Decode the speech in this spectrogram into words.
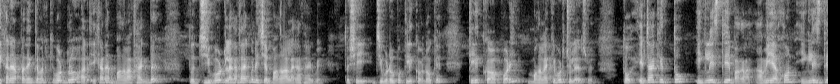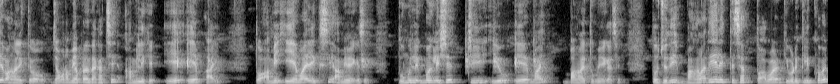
এখানে আপনারা দেখতে পাবেন কিবোর্ডগুলো আর এখানে বাংলা থাকবে। তো জিবোর্ড লেখা থাকবে, নিচে বাংলা লেখা থাকবে। তো সেই জিবোর্ডের উপর ক্লিক করবেন ওকে ক্লিক করার পরেই বাংলা কিবোর্ড চলে আসবে। তো এটা কিন্তু ইংলিশ দিয়ে বাংলা। আমি এখন ইংলিশ দিয়ে বাংলা লিখতে পাবো যেমন আমি আপনাদের দেখাচ্ছি, আমি লিখে এ এম আই তো আমি এ এম আই লিখছি, আমি হয়ে গেছে। তুমি লিখব ইংলিশে টি ইউ এম আই বাংলায় তুমি হয়ে গেছে। তো যদি বাংলা দিয়ে লিখতে চান, তো আবার কিবোর্ডে ক্লিক করবেন,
